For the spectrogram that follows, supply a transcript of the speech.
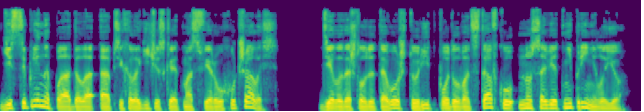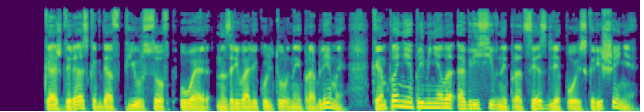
дисциплина падала, а психологическая атмосфера ухудшалась. Дело дошло до того, что Рид подал в отставку, но совет не принял ее. Каждый раз, когда в Pure Software назревали культурные проблемы, компания применяла агрессивный процесс для поиска решения.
